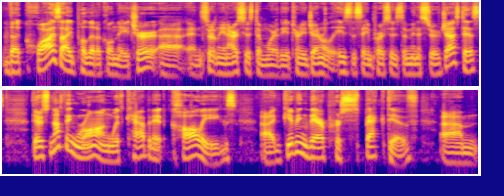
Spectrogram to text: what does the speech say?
the quasi political nature, uh, and certainly in our system where the attorney general is the same person as the minister of justice, there's nothing wrong with cabinet colleagues uh, giving their perspective um,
